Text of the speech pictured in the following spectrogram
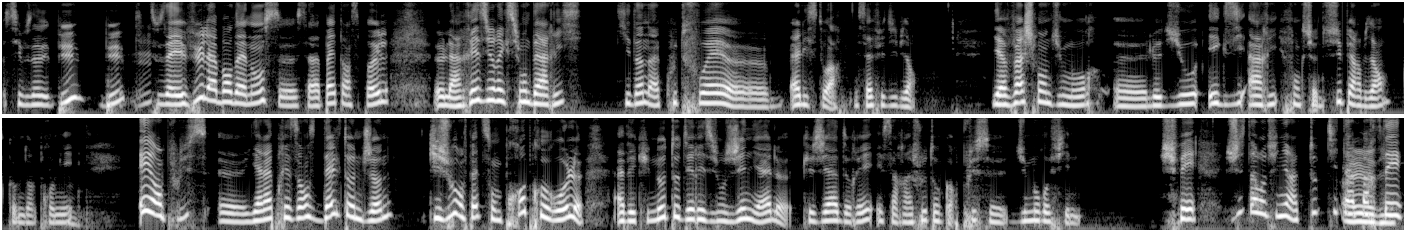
si vous avez bu, bu, Mhm. si vous avez vu la bande annonce, ça va pas être un spoil. Euh, la résurrection d'Harry qui donne un coup de fouet euh, à l'histoire et ça fait du bien. Il y a vachement d'humour. euh, le duo Exy Harry fonctionne super bien, comme dans le premier. Et en plus, euh, il y a la présence d'Elton John qui joue en fait son propre rôle avec une autodérision géniale que j'ai adorée et ça rajoute encore plus euh, d'humour au film. Je fais juste avant de finir un tout petit Allez, aparté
